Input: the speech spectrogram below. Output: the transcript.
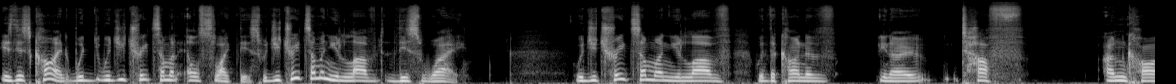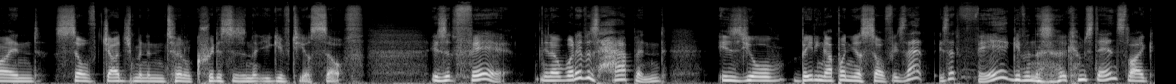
is this kind? Would would you treat someone else like this? Would you treat someone you loved this way? Would you treat someone you love with the kind of, you know, tough, unkind self-judgment and internal criticism that you give to yourself? Is it fair? You know, whatever's happened, is you're beating up on yourself. Is that is that fair given the circumstance? Like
